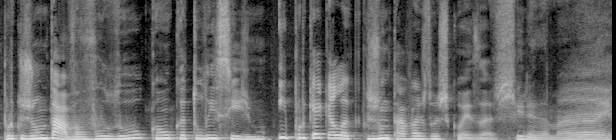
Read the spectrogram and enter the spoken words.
porque juntava o voodoo com o catolicismo. E porquê é que ela juntava as duas coisas? Filha da mãe.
